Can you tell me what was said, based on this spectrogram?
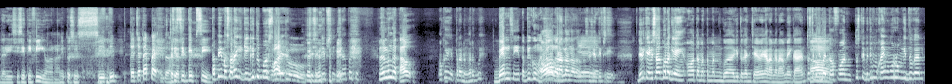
Dari CCTV gimana? itu sisi tip TCTP itu CCTV sih. Tapi masalahnya kayak gitu, Bos. Waduh. CCTV sih. Siapa tuh? Lalu lu nggak tahu? Oke, pernah denger gue. Band sih, tapi gue nggak tahu Oh, pernah tahu lagunya. tahu Iya, iya, CCTV sih. Jadi kayak misalnya gue lagi yang oh teman-teman gue gitu kan cewek kan rame-rame kan. Terus tiba-tiba Oh. telepon, terus tiba-tiba mukanya mengurung gitu kan.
